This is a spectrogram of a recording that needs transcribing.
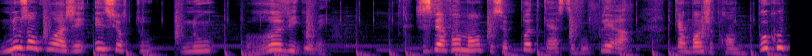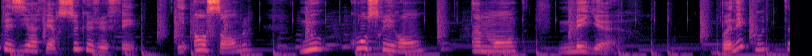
nous encourager et surtout nous revigorer. J'espère vraiment que ce podcast vous plaira car moi je prends beaucoup de plaisir à faire ce que je fais et ensemble, nous construirons un monde meilleur. Bonne écoute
